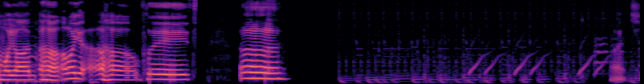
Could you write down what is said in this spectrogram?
my god. Uh, oh my god. Oh, please. Uh. Right.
